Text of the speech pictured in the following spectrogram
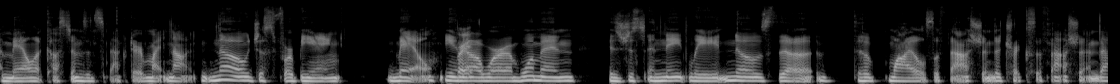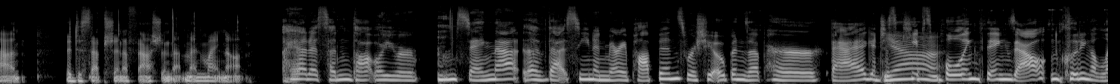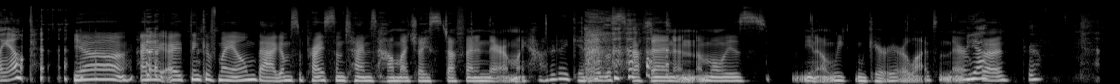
a male customs inspector might not know just for being male, you right. know, where a woman is just innately knows the the wiles of fashion, the tricks of fashion, that the deception of fashion that men might not. I had a sudden thought while you were saying that of that scene in Mary Poppins where she opens up her bag and just yeah. keeps pulling things out, including a lamp. yeah. And I, I, think of my own bag. I'm surprised sometimes how much I stuff in there. I'm like, how did I get all this stuff in? And I'm always, you know, we, we carry our lives in there. Yeah. But, true.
